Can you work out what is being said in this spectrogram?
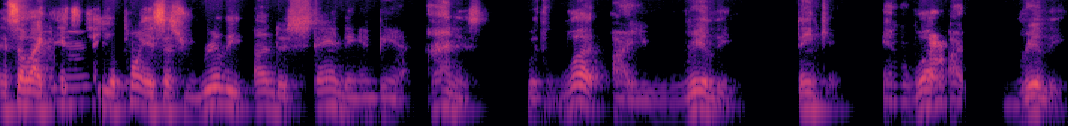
And so, like mm-hmm. it's to your point, it's just really understanding and being honest with what are you really thinking and what yeah. are you really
